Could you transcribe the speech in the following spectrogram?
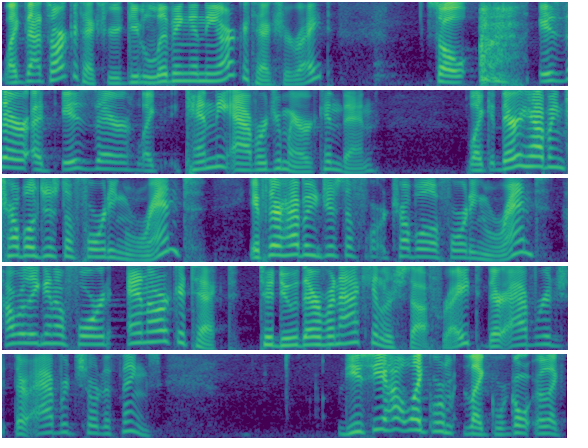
Like that's architecture. You're living in the architecture, right? So, is there a is there like can the average American then like they're having trouble just affording rent? If they're having just affor- trouble affording rent, how are they going to afford an architect to do their vernacular stuff, right? Their average their average sort of things. Do you see how like we're like we're going like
